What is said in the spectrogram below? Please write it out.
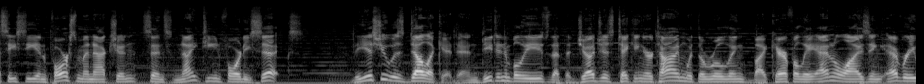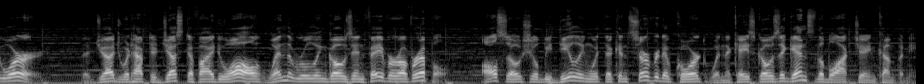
SEC enforcement action since 1946. The issue is delicate, and Deaton believes that the judge is taking her time with the ruling by carefully analyzing every word. The judge would have to justify to all when the ruling goes in favor of Ripple. Also, she'll be dealing with the conservative court when the case goes against the blockchain company.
